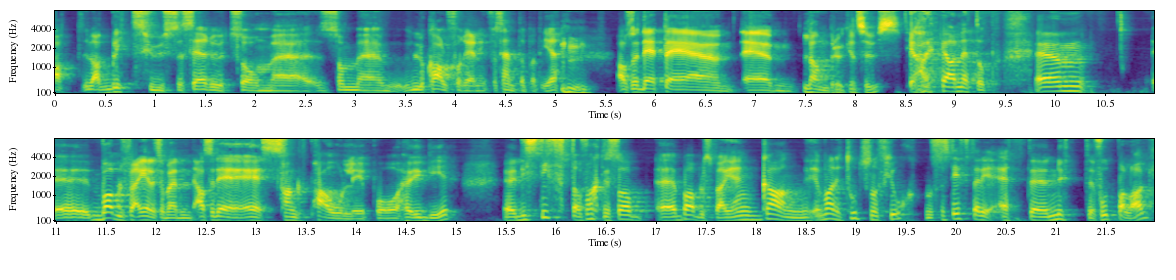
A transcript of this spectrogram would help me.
at, at Blitzhuset ser ut som, eh, som eh, lokalforening for Senterpartiet. Mm. Altså, dette er um, Landbrukets hus? Ja, ja nettopp. Um, uh, Babelsberg er liksom en altså Det er St. Pauli på høygir. De stifta faktisk uh, Babelsberg en gang var det i 2014 så stifta de et nytt fotballag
